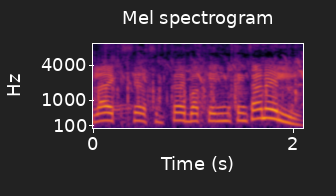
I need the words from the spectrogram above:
like, share, subscribe aking muting channel.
